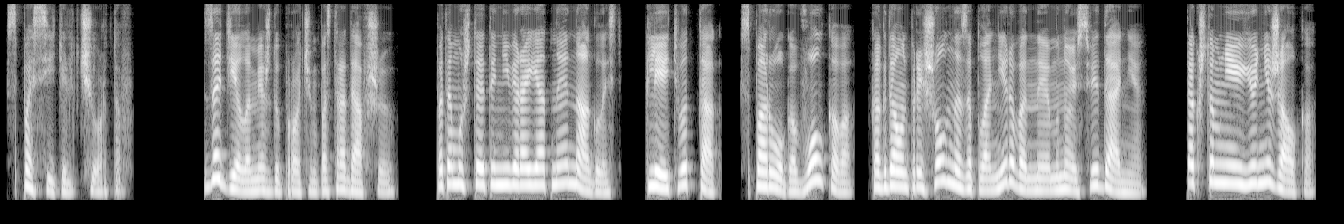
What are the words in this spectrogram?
Спаситель чертов. Задела, между прочим, пострадавшую. Потому что это невероятная наглость клеить вот так, с порога Волкова, когда он пришел на запланированное мной свидание. Так что мне ее не жалко,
